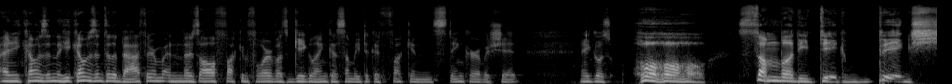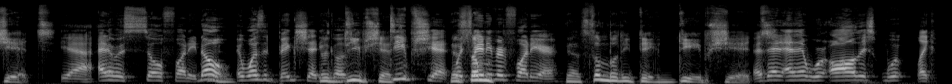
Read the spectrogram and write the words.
And he comes in. He comes into the bathroom, and there's all fucking four of us giggling because somebody took a fucking stinker of a shit. And he goes, "Ho ho ho! Somebody dig big shit." Yeah, and it was so funny. No, it wasn't big shit. He goes deep shit. Deep shit, Yeah, which some- made it even funnier. Yeah, somebody dig deep shit. And then and then we're all this we're, like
